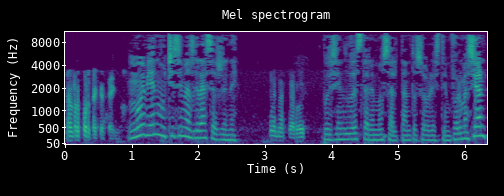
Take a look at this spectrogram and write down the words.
el reporte que tengo. Muy bien, muchísimas gracias, René. Buenas tardes. Pues sin duda estaremos al tanto sobre esta información.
